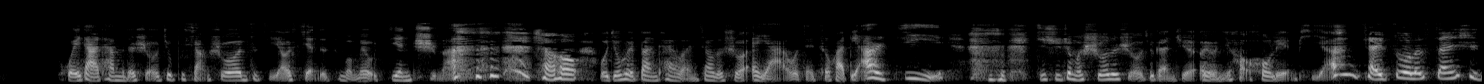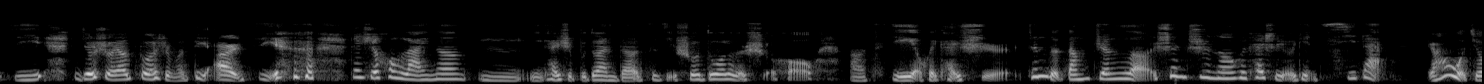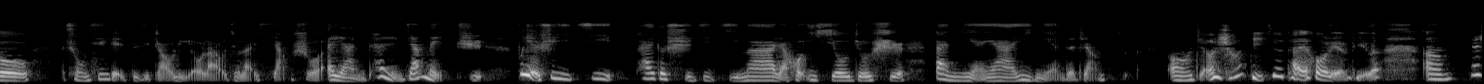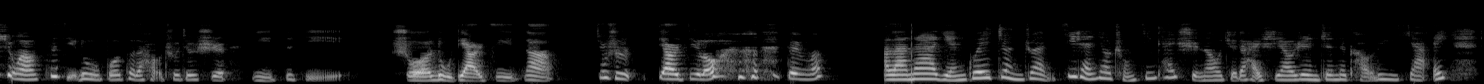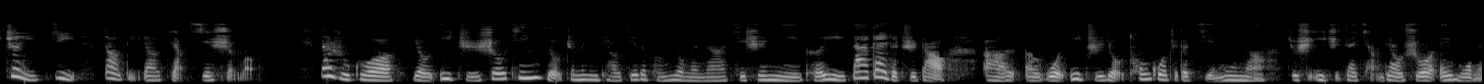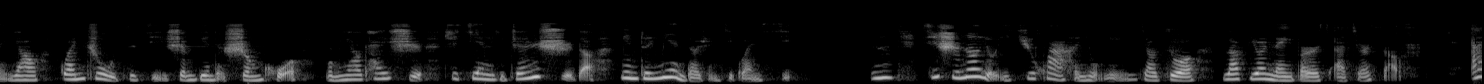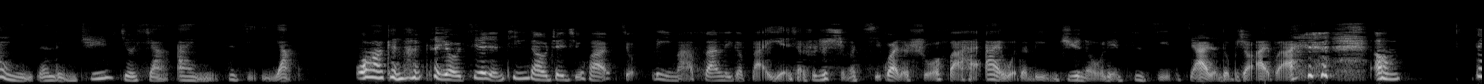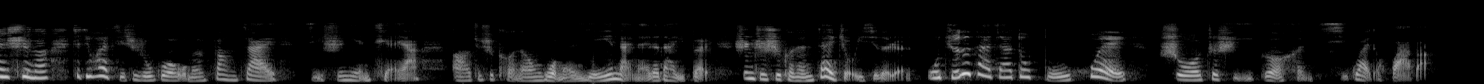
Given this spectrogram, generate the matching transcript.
回答他们的时候就不想说自己要显得这么没有坚持嘛，然后我就会半开玩笑的说，哎呀，我在策划第二季。其实这么说的时候就感觉，哎呦，你好厚脸皮啊，你才做了三十集，你就说要做什么第二季。但是后来呢，嗯，你开始不断的自己说多了的时候，啊，自己也会开始真的当真了，甚至呢会开始有一点期待，然后我就。重新给自己找理由了，我就来想说，哎呀，你看人家美剧不也是一季拍个十几集吗？然后一休就是半年呀、一年的这样子。哦，这样说的确太厚脸皮了。嗯，但是我要自己录播客的好处就是你自己说录第二季，那就是第二季喽，对吗？好啦，那言归正传，既然要重新开始呢，我觉得还是要认真的考虑一下，哎，这一季到底要讲些什么？那如果有一直收听有这么一条街的朋友们呢，其实你可以大概的知道，呃呃，我一直有通过这个节目呢，就是一直在强调说，哎，我们要关注自己身边的生活，我们要开始去建立真实的面对面的人际关系。嗯，其实呢，有一句话很有名，叫做 “Love your neighbors as yourself”，爱你的邻居就像爱你自己一样。哇，可能有些人听到这句话就立马翻了一个白眼，想说这什么奇怪的说法，还爱我的邻居呢？我连自己的家人都不知道爱不爱。嗯，但是呢，这句话其实如果我们放在几十年前呀。啊，就是可能我们爷爷奶奶的那一辈，甚至是可能再久一些的人，我觉得大家都不会说这是一个很奇怪的话吧。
